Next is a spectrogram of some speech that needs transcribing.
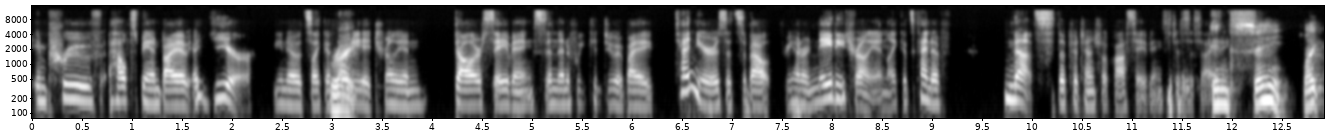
improve health span by a, a year you know it's like a right. 38 trillion dollar savings and then if we could do it by 10 years it's about 380 trillion like it's kind of nuts the potential cost savings to society. Insane. Like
